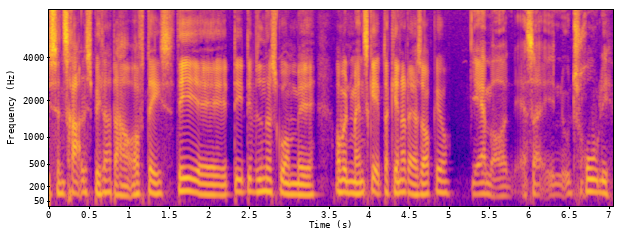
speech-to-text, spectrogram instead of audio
centrale spillere, der har off-days. Det, øh, det, det vidner sgu om, øh, om et mandskab, der kender deres opgave. Jamen, og, altså en utrolig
